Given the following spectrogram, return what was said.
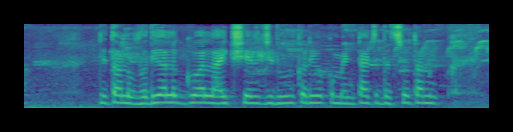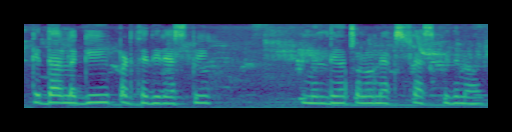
ਜੇ ਤੁਹਾਨੂੰ ਵਧੀਆ ਲੱਗੂਗਾ ਲਾਈਕ ਸ਼ੇਅਰ ਜ਼ਰੂਰ ਕਰਿਓ ਕਮੈਂਟਾਂ 'ਚ ਦੱਸਿਓ ਤੁਹਾਨੂੰ ਕਿੱਦਾਂ ਲੱਗੀ ਭੜਥੇ ਦੀ ਰੈਸਪੀ ਮਿਲਦੇ ਆ ਚਲੋ ਨੈਕਸਟ ਰੈਸਪੀ ਦੇ ਨਾਲ।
